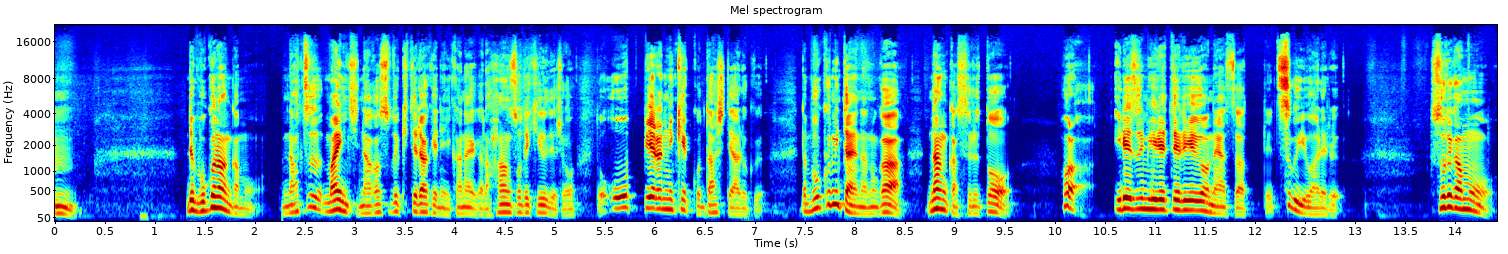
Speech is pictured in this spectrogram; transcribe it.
うん。で僕なんかも夏毎日長袖着てるわけにいかないから半袖着るでしょ。大っぴらに結構出して歩く。僕みたいなのがなんかするとほら入れ墨入れてるようなやつだってすぐ言われる。それがもう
